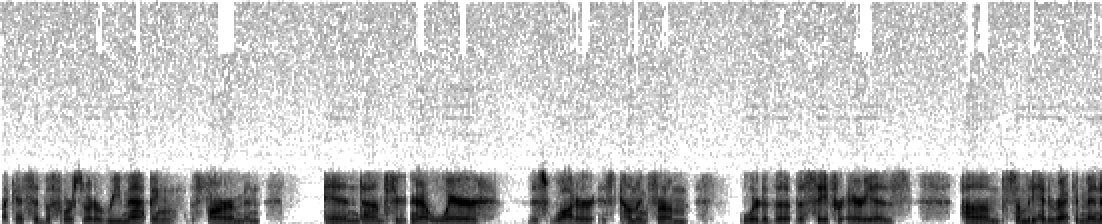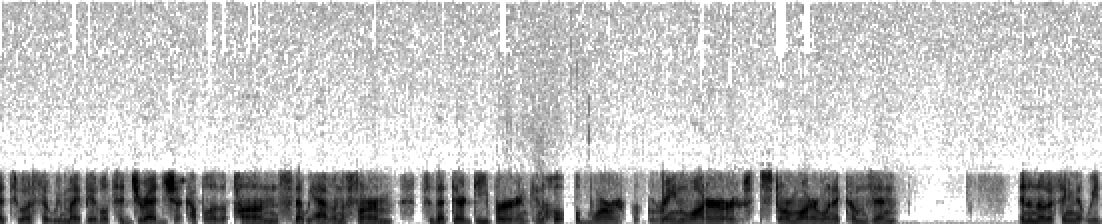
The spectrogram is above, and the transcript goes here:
like I said before, sort of remapping the farm and and um, figuring out where this water is coming from, where are the the safer areas. Um, somebody had recommended to us that we might be able to dredge a couple of the ponds that we have on the farm so that they're deeper and can hold more rainwater or stormwater when it comes in. And another thing that we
